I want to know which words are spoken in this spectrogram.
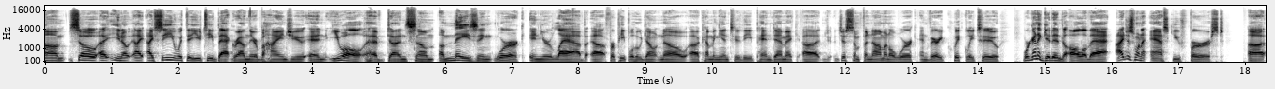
Um, so, uh, you know, I, I see you with the UT background there behind you, and you all have done some amazing work in your lab. Uh, for people who don't know, uh, coming into the pandemic, uh, j- just some phenomenal work and very quickly, too. We're going to get into all of that. I just want to ask you first. Uh,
